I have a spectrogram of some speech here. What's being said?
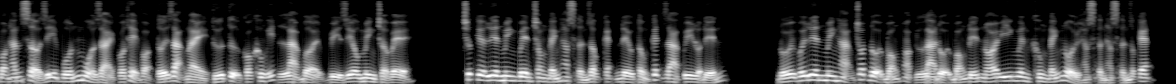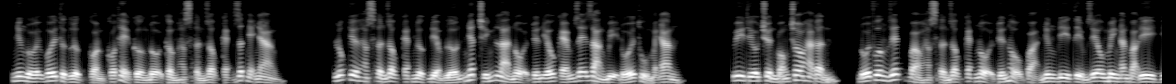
bọn hắn sở dĩ vốn mùa giải có thể vọt tới dạng này thứ tự có không ít là bởi vì diêu minh trở về. Trước kia liên minh bên trong đánh huston dọc kẹt đều tổng kết ra quy luật đến đối với liên minh hạng chót đội bóng hoặc là đội bóng đến nói y nguyên không đánh nổi huston huston Rocket, nhưng đối với thực lực còn có thể cường đội cầm huston Rocket rất nhẹ nhàng. Lúc kia huston Rocket nhược điểm lớn nhất chính là nội tuyến yếu kém dễ dàng bị đối thủ mạnh ăn. Uy thiếu truyền bóng cho hạ đần đối phương giết vào huston Rocket nội tuyến hậu quả nhưng đi tìm diêu minh ăn vạ đi.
